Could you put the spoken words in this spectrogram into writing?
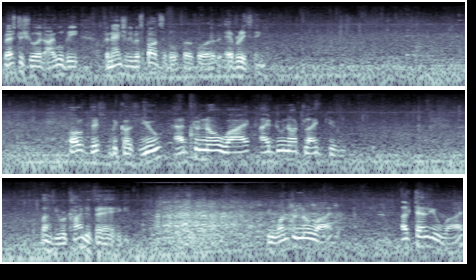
rest assured I will be financially responsible for, for everything. All this because you had to know why I do not like you. Well, you were kind of vague. You want to know why? I'll tell you why.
